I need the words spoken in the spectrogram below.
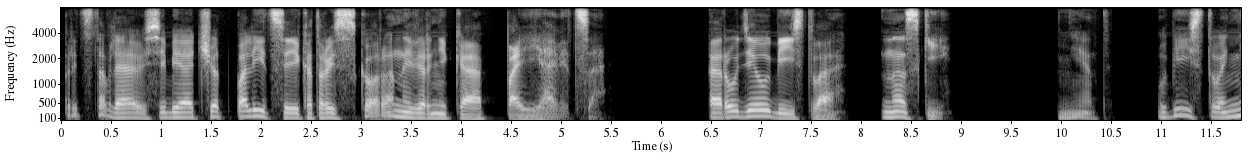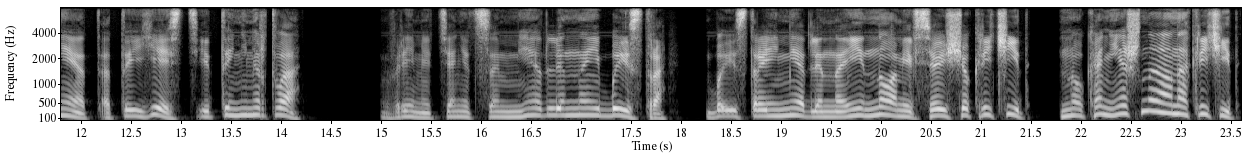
представляю себе отчет полиции, который скоро наверняка появится. Орудие убийства. Носки. Нет. Убийства нет, а ты есть, и ты не мертва. Время тянется медленно и быстро. Быстро и медленно, и Номи все еще кричит. Ну, конечно, она кричит.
